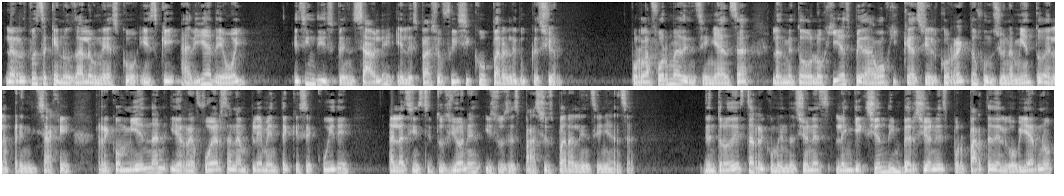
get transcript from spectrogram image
La respuesta que nos da la UNESCO es que a día de hoy es indispensable el espacio físico para la educación por la forma de enseñanza, las metodologías pedagógicas y el correcto funcionamiento del aprendizaje, recomiendan y refuerzan ampliamente que se cuide a las instituciones y sus espacios para la enseñanza. Dentro de estas recomendaciones, la inyección de inversiones por parte del gobierno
